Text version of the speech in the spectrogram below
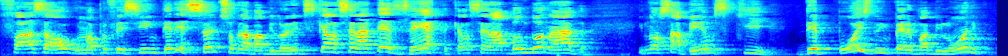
faz algo, uma profecia interessante sobre a Babilônia, diz que ela será deserta, que ela será abandonada. E nós sabemos que depois do Império Babilônico,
